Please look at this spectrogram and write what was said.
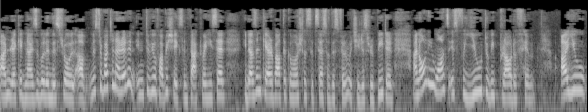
unrecognizable in this role. Uh, Mr. Bachchan, I read an interview of Abhishek's, in fact, where he said he doesn't care about the commercial success of this film, which he just repeated, and all he wants is for you to be proud of him. Are you,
